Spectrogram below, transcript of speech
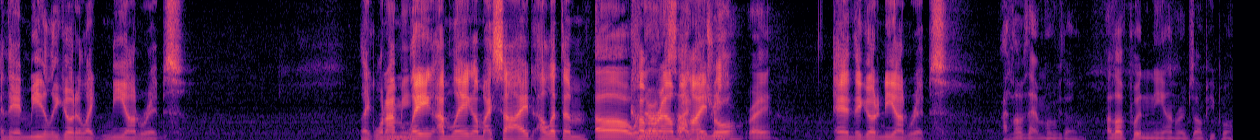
and they immediately go to like neon ribs. Like when do I'm mean? laying, I'm laying on my side. I'll let them, Oh, Come they're the around side behind me. right? and they go to neon ribs. I love that move though. I love putting neon ribs on people.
